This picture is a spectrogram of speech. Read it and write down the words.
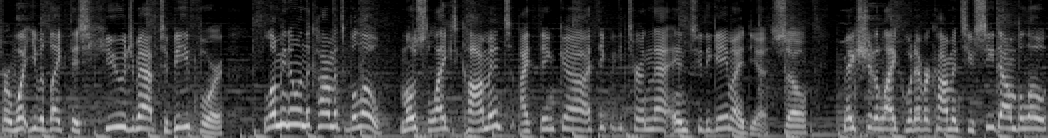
for what you would like this huge map to be for, let me know in the comments below. Most liked comment, I think uh, I think we could turn that into the game idea. So make sure to like whatever comments you see down below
